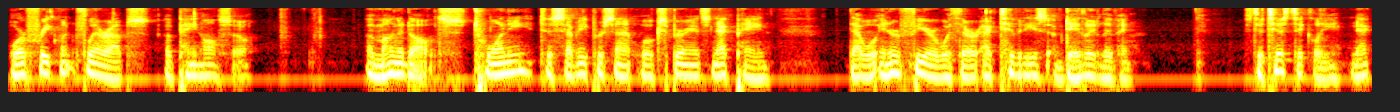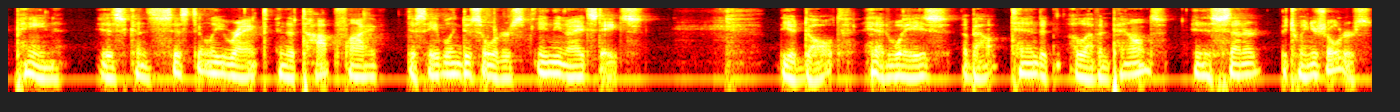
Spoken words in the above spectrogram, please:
or frequent flare ups of pain also. Among adults, 20 to 70% will experience neck pain that will interfere with their activities of daily living. Statistically, neck pain is consistently ranked in the top five disabling disorders in the United States. The adult head weighs about 10 to 11 pounds and is centered between your shoulders.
